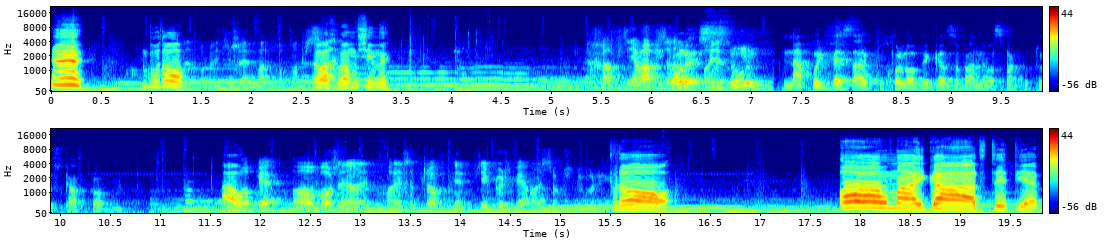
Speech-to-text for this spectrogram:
Yy, Bro. Ale powiem ci, że ma opon O, chyba musimy. Nie ma jest- sól? Napój bezalkoholowy gazowany o smaku truskawkowym. Au. Chłopie, o Boże, no, on jest dopiero w, tym, w tej wyrwie, on jeszcze musi do góry. Bro. Oh my god, typie.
